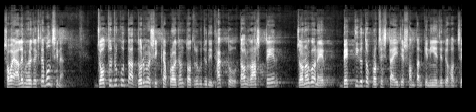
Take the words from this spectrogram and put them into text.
সবাই আলেম হয়ে যাক, সেটা বলছি না। যতটুকু তার ধর্মীয় শিক্ষা প্রয়োজন, ততটুকু যদি থাকতো, তাহলে রাষ্ট্রের জনগণের ব্যক্তিগত প্রচেষ্টা এই যে সন্তানকে নিয়ে যেতে হচ্ছে,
